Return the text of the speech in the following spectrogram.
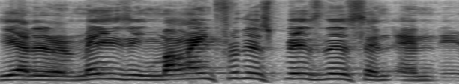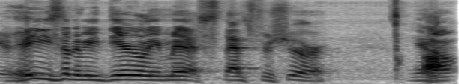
He had an amazing mind for this business, and, and he's going to be dearly missed. That's for sure. You uh, know.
